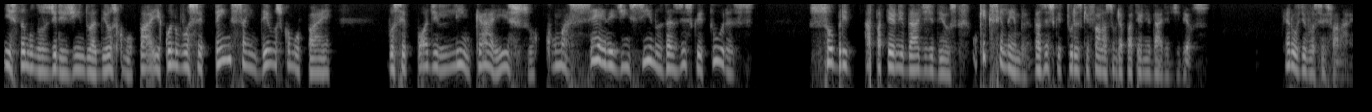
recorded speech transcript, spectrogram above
e estamos nos dirigindo a Deus como Pai. E quando você pensa em Deus como Pai, você pode linkar isso com uma série de ensinos das Escrituras sobre a paternidade de Deus. O que, que você lembra das Escrituras que falam sobre a paternidade de Deus? Quero ouvir vocês falarem.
